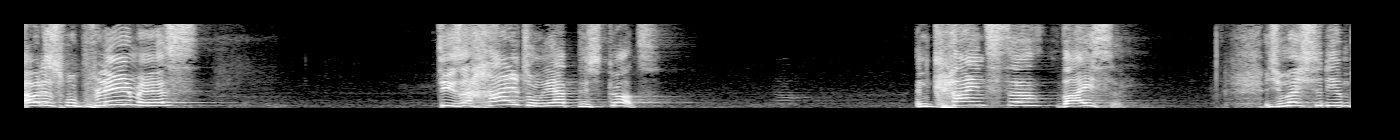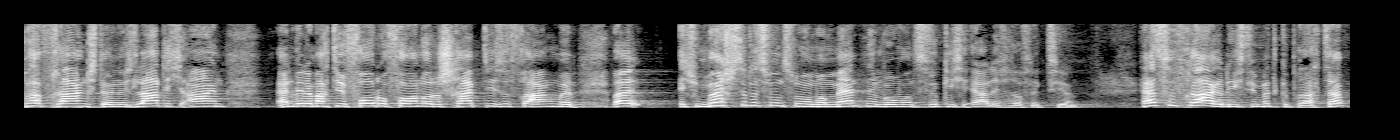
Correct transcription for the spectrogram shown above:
Aber das Problem ist, diese Haltung ehrt nicht Gott. In keinster Weise. Ich möchte dir ein paar Fragen stellen. Ich lade dich ein, entweder mach dir ein Foto vorne oder schreib diese Fragen mit. Weil ich möchte, dass wir uns einen Moment nehmen, wo wir uns wirklich ehrlich reflektieren. Erste Frage, die ich dir mitgebracht habe.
